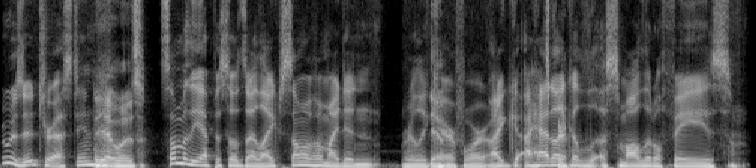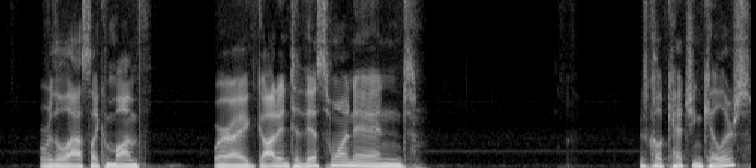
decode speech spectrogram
It was interesting. Yeah, it was. Some of the episodes I liked, some of them I didn't really Yeah. care for. I, I had That's like a, a small little phase over the last like month where I got into this one and it was called Catching Killers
